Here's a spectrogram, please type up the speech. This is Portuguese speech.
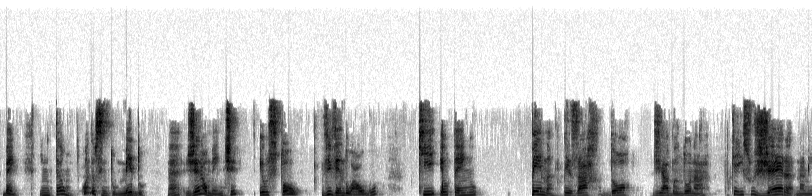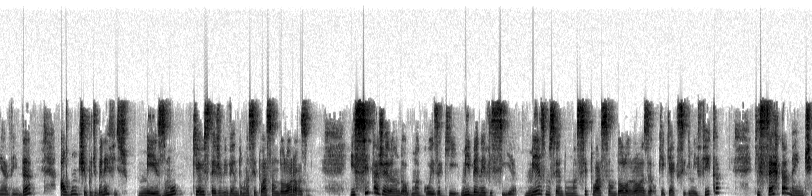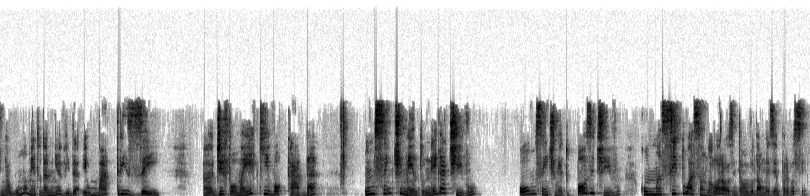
Bem, então, quando eu sinto medo, né, geralmente eu estou vivendo algo que eu tenho pena, pesar, dó de abandonar, porque isso gera na minha vida algum tipo de benefício, mesmo que eu esteja vivendo uma situação dolorosa. E se está gerando alguma coisa que me beneficia, mesmo sendo uma situação dolorosa, o que, que é que significa? que certamente em algum momento da minha vida eu matrizei uh, de forma equivocada um sentimento negativo ou um sentimento positivo com uma situação dolorosa. Então, eu vou dar um exemplo para você.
